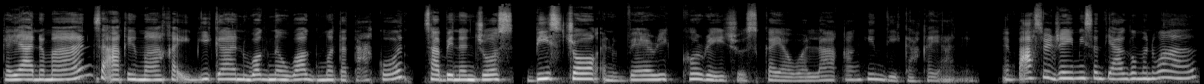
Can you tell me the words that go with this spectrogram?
Kaya naman, sa aking mga kaibigan, wag na wag matatakot. Sabi ng Diyos, be strong and very courageous, kaya wala kang hindi kakayanin. I'm Pastor Jamie Santiago Manuel.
